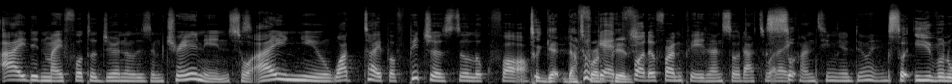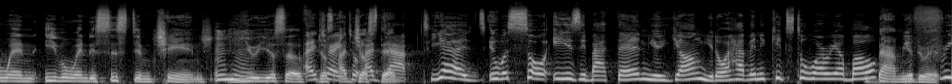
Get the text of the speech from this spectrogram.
I did my photojournalism training, so I knew what type of pictures to look for To get that to front get page. for the front page, and so that's what So- I continue doing. So even when even when the system changed, you yourself Mm-hmm. I just tried adjusted. to adapt. Yeah, it, it was so easy back then. You're young, you don't have any kids to worry about. Bam, you it. free,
